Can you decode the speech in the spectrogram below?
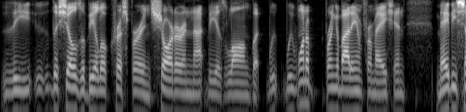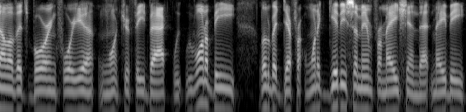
The the shows will be a little crisper and shorter and not be as long. But we we want to bring about information. Maybe some of it's boring for you. Want your feedback. We we want to be a little bit different. Want to give you some information that maybe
